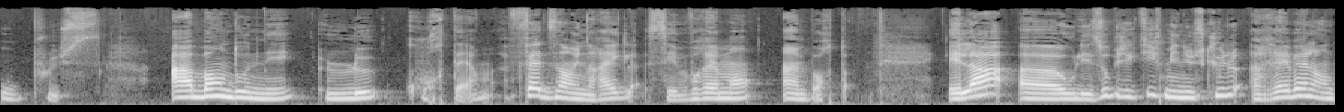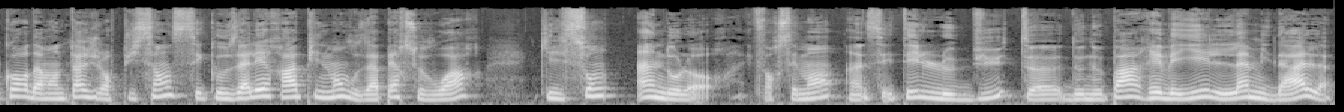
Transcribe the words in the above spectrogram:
ou plus. Abandonnez le court terme. Faites-en une règle, c'est vraiment important. Et là euh, où les objectifs minuscules révèlent encore davantage leur puissance, c'est que vous allez rapidement vous apercevoir qu'ils sont indolores. Forcément, hein, c'était le but euh, de ne pas réveiller l'amidale.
